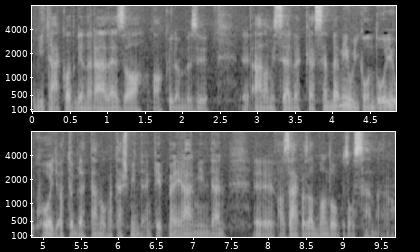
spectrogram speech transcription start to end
vitákat generál ez a, a különböző állami szervekkel szemben. Mi úgy gondoljuk, hogy a többlettámogatás mindenképpen jár minden az ágazatban dolgozó számára.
